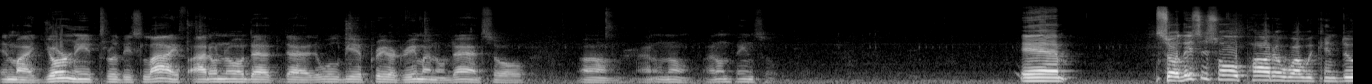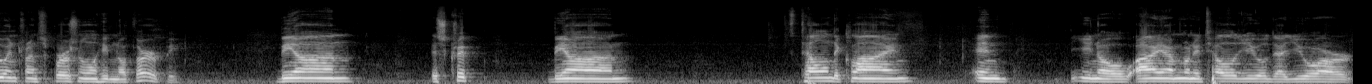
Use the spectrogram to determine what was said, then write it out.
in my journey through this life, I don't know that, that there will be a pre-agreement on that. So um, I don't know. I don't think so. Um, so this is all part of what we can do in transpersonal hypnotherapy. Beyond a script, beyond telling the client, and you know, I am going to tell you that you are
